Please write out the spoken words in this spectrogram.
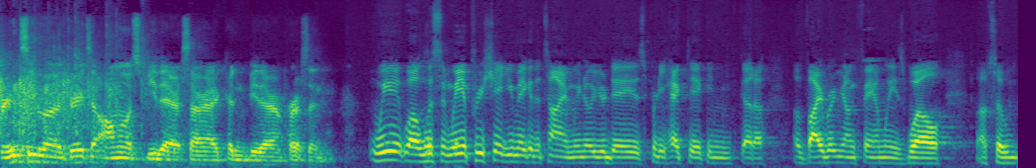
Great to uh, great to almost be there. Sorry, I couldn't be there in person. We well, listen. We appreciate you making the time. We know your day is pretty hectic, and you've got a, a vibrant young family as well. Uh, so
